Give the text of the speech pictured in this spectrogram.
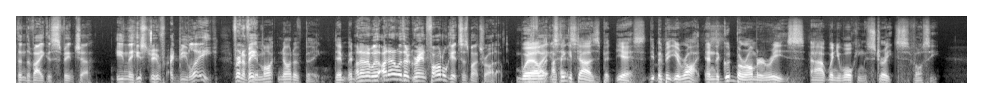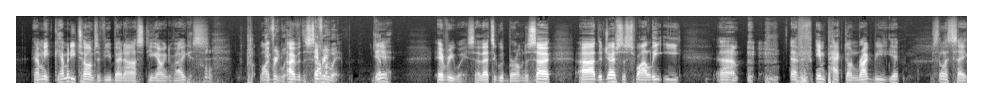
than the Vegas venture in the history of rugby league for an event? There might not have been. There, I don't know. Whether, I don't know whether a grand final gets as much right up. well, Vegas I think has. it does, but yes. But, but you're right. And the good barometer is uh, when you're walking the streets, Vossi. How many how many times have you been asked you're going to Vegas? Like everywhere. over the summer. Everywhere. Yep. Yeah, everywhere. So that's a good barometer. So uh, the Joseph Suaalii um, f- impact on rugby, yep. So let's say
